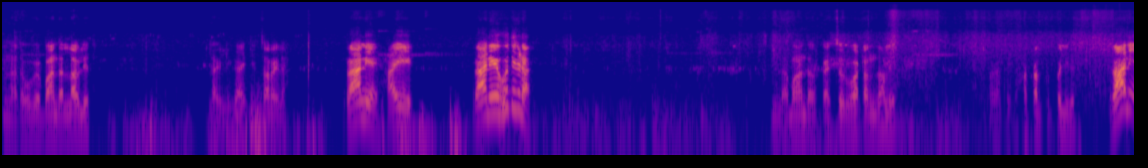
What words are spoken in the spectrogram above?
म्हणून आता उभे बांधायला लावलेत. लागली गाय ती चरायला. राणी आहे हा एक. राणी हो तिकडं. तिला बांधावर काय चरू वाटाण झाले बघा तिला हकालतो पलीकडे. राणी!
